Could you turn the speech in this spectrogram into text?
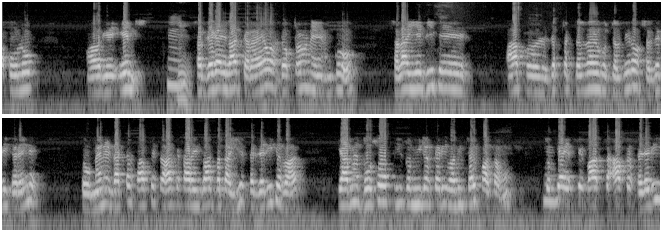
Apollo और ये एम्स हम्म। सब जगह इलाज कराया और डॉक्टरों ने हमको सलाह ये दी कि आप जब तक चल रहे हो तो चलते रहो सर्जरी करेंगे। तो मैंने डॉक्टर साहब से कहा कि साहब एक बात बताइए सर्जरी के बाद क्या मैं 200-300 मीटर करीब अभी चल पाता हूँ? तो क्या इसके बाद after surgery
